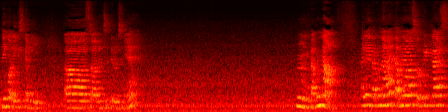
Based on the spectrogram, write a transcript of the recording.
tengok lagi sekali uh, soalan seterusnya eh. Hmm, tak pernah. Ada tak pernah eh? Tak pernah masuk free class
